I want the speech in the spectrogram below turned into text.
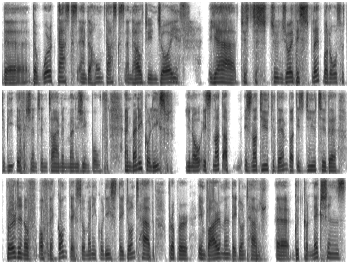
the the work tasks and the home tasks and how to enjoy yes. yeah just just to enjoy this split but also to be efficient in time and managing both and many colleagues you know it's not up it's not due to them but it's due to the burden of of the context so many colleagues they don't have proper environment they don't have uh, good connections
